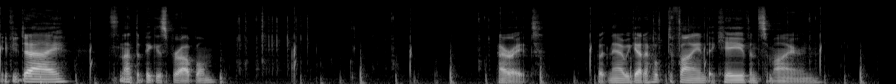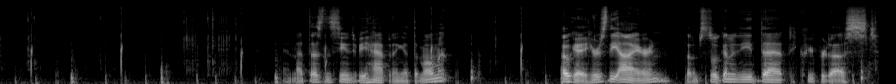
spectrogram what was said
If you die, it's not the biggest problem. Alright, but now we gotta hope to find a cave and some iron. And that doesn't seem to be happening at the moment. Okay, here's the iron, but I'm still going to need that creeper dust.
